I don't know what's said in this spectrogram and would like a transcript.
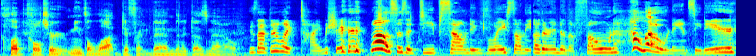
Club culture means a lot different then than it does now. Is that their like timeshare? Well, says a deep sounding voice on the other end of the phone. Hello, Nancy dear.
